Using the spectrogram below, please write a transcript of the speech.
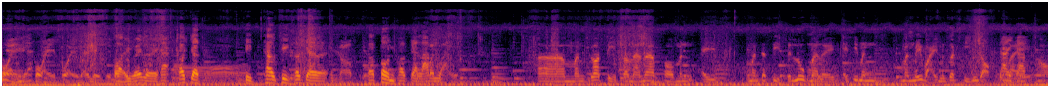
ปล่อยเหมือนอย่างเงี้ยปล่อยปล่อยไว้เลยใช่ไหมปล่อยไว้เลยฮะเขาจะอ๋อติดเท่าที่เขาจะครับ เขาต้นเขาจะรับไหวอ่ามันก็ติดประมาณว่าพอมันไอมันจะติดเป็นลูกมาเลย ไอที่มันมันไม่ไหวมันก็ทิ้งดอกไปใช่ครับอ๋อ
